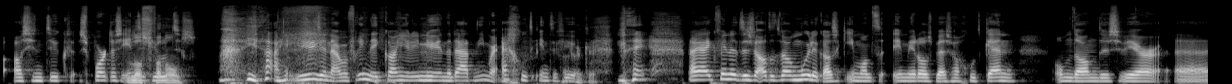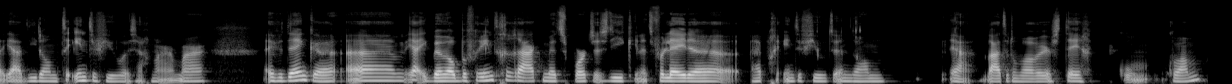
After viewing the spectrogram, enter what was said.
als je natuurlijk sporters Los interviewt. van ons. ja, jullie zijn nou mijn vrienden. Ik kan jullie nu inderdaad niet meer echt goed interviewen. Nee, nou ja, ik vind het dus altijd wel moeilijk als ik iemand inmiddels best wel goed ken, om dan dus weer, uh, ja, die dan te interviewen, zeg maar. Maar even denken, um, ja, ik ben wel bevriend geraakt met sporters die ik in het verleden heb geïnterviewd en dan, ja, later nog wel weer eens tegenkwam.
